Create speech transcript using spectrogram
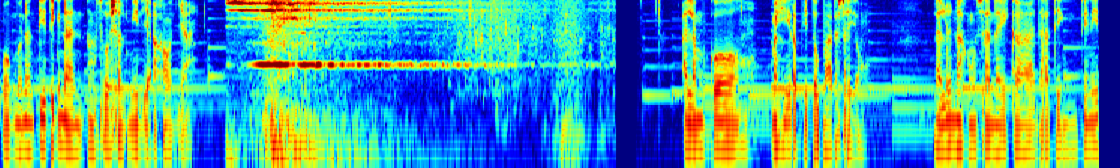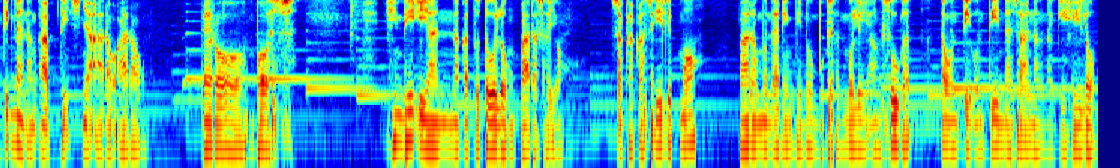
huwag mo nang titignan ang social media account niya. Alam ko, mahirap ito para sa'yo. Lalo na kung sanay ka dating tinitignan ang updates niya araw-araw. Pero boss, hindi iyan nakatutulong para sa'yo. Sa kakasilip mo, para mo na rin binubuksan muli ang sugat na unti-unti na sanang naghihilom.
